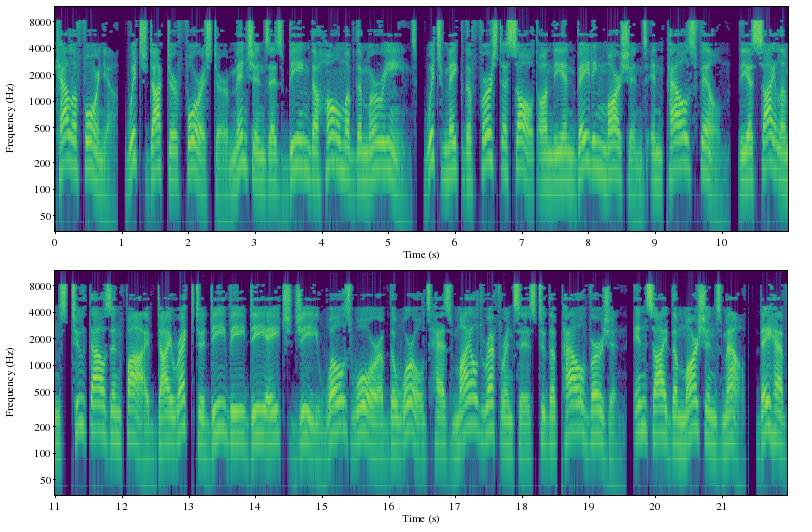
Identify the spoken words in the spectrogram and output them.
California, which Dr. Forrester mentions as being the home of the Marines, which make the first assault on the invading Martians in Pal's film. The Asylum's 2005 direct-to-DVD H.G. Wells' War of the Worlds has mild references to the Pal version. Inside the Martian's mouth, they have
